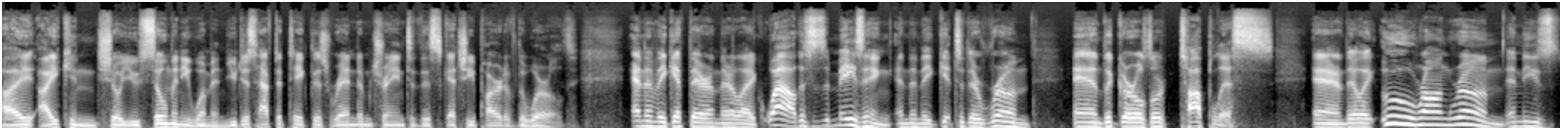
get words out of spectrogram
I I can show you so many women. You just have to take this random train to this sketchy part of the world. And then they get there and they're like, "Wow, this is amazing." And then they get to their room and the girls are topless. And they're like, "Ooh, wrong room." And these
